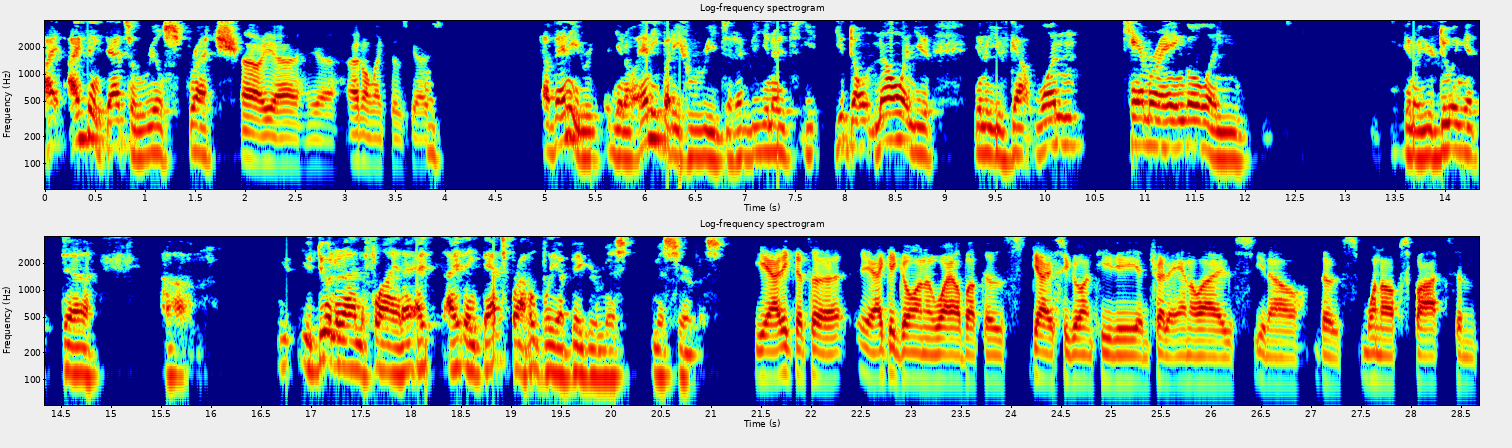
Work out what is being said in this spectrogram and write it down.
I, I think that's a real stretch. Oh yeah, yeah. I don't like those guys. Of, of any, you know, anybody who reads it, I mean, you know, you, you don't know, and you, you know, you've got one camera angle, and you know, you're doing it. Uh, um, you're doing it on the fly, and I, I think that's probably a bigger mis misservice. Yeah, I think that's a yeah. I could go on a while about those guys who go on TV and try to analyze, you know, those one-off spots, and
